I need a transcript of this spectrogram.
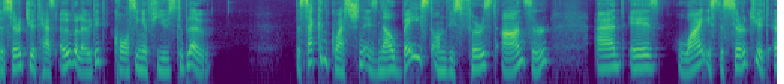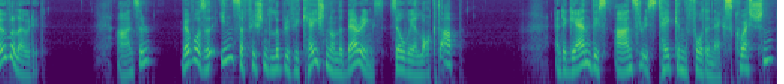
the circuit has overloaded, causing a fuse to blow. The second question is now based on this first answer and is why is the circuit overloaded? Answer there was insufficient lubrication on the bearings, so we're locked up. And again, this answer is taken for the next question.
